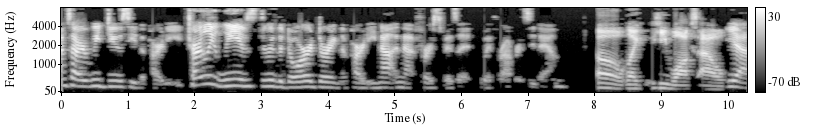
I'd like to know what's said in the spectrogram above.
I'm sorry, we do see the party. Charlie leaves through the door during the party, not in that first visit with Robert Zudam. Oh, like he walks out Yeah.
